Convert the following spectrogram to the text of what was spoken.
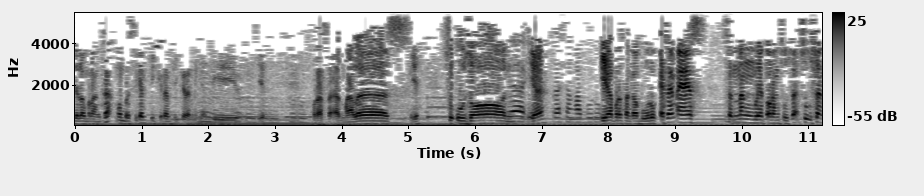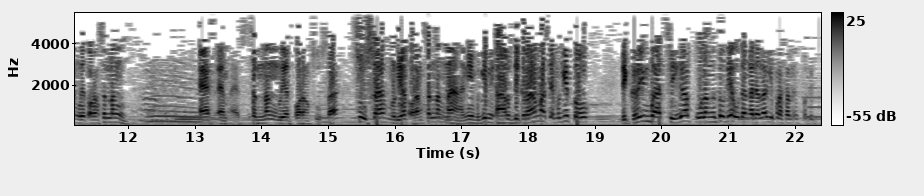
dalam rangka membersihkan pikiran-pikiran negatif. Mm -hmm. ya. Mm -hmm. Perasaan males, ya. Suuzon, ya. ya. ya. Prasangka buruk. Iya, prasangka buruk. SMS, senang melihat orang susah, susah melihat orang senang. Hmm. SMS, senang melihat orang susah, susah melihat orang senang. Nah, ini begini harus dikeramas ya begitu dikerimbat sehingga pulang itu dia udah nggak ada lagi perasaan seperti itu.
